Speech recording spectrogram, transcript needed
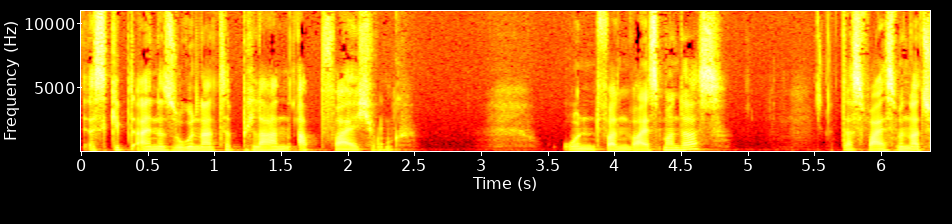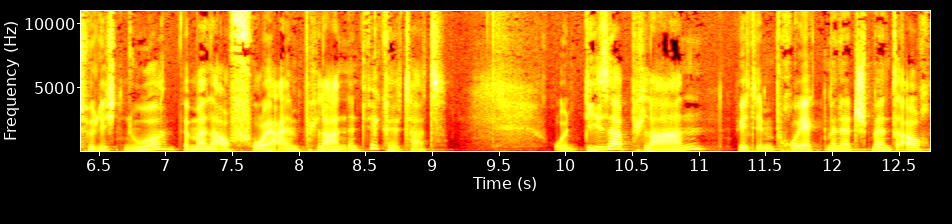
Es gibt eine sogenannte Planabweichung. Und wann weiß man das? Das weiß man natürlich nur, wenn man auch vorher einen Plan entwickelt hat. Und dieser Plan wird im Projektmanagement auch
